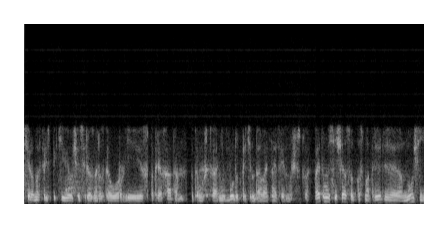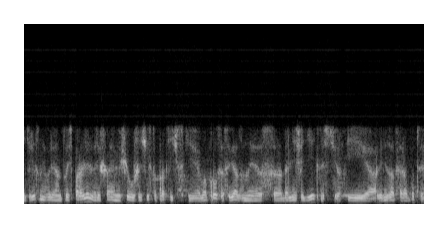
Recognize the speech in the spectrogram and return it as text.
все равно в перспективе очень серьезный разговор и с патриархатом, потому что они будут претендовать на это имущество. Поэтому сейчас вот посмотрели, ну, очень интересный вариант. То есть параллельно решаем еще уже чисто практические вопросы, связанные с дальнейшей деятельностью и организацией работы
